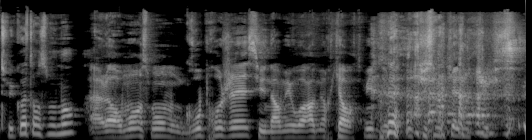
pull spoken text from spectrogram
Tu fais quoi toi en ce moment? Alors moi en ce moment mon gros projet c'est une armée Warhammer 40 000 de Mechanicus Mechanicus.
